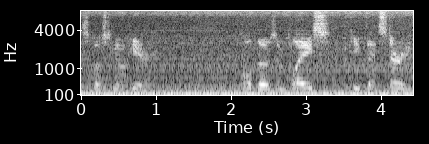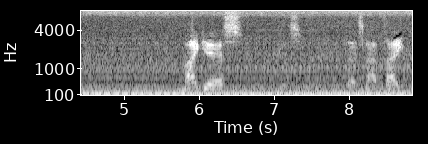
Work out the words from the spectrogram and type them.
It's supposed to go here. Hold those in place, keep that sturdy. My guess, because that's not tight,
